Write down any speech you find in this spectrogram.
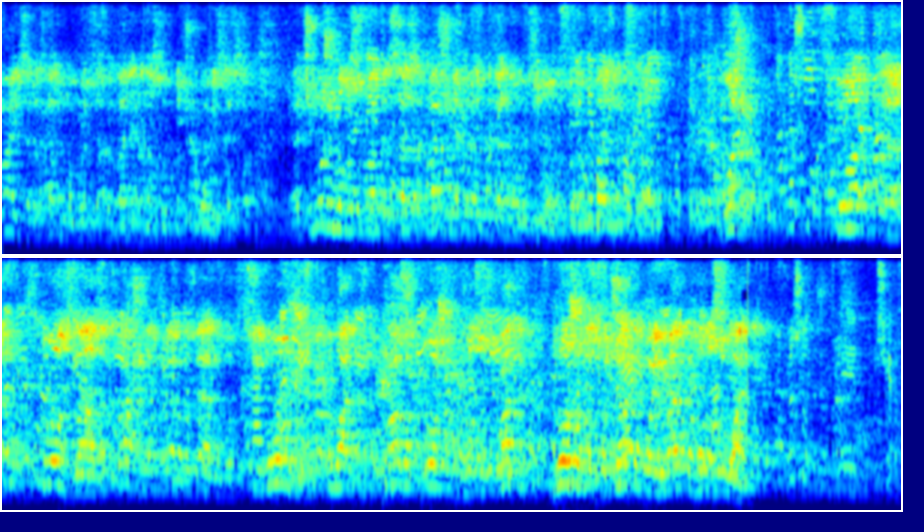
приймається, розглянемо про це питання на наступній черговій сесії. Е, Чи можемо голосувати за затвердження порядку денного в цілому? Можемо? Хто, е, хто за затвердження порядку денного в цілому з урахуванням поправок, прошу проголосувати. Прошу розпочати поіменне голосування. Прошу, е, ще раз.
